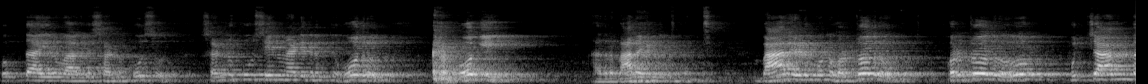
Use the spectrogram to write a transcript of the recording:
ಹೋಗ್ತಾ ಇರುವಾಗಲೇ ಸಣ್ಣ ಕೂಸು. ಸಣ್ಣ ಕೂಸು ಏನು ಮಾಡಿದ್ರಂತೆ? ಹೋದ್ರು. ಹೋಗಿ ಅದರ ಬಾಲ ಹಿಡಿದ್ರಂತೆ ಬಾಲ ಹಿಡ್ಕೊಂಡು ಹೊರಟೋದ್ರು. ಹೊರಟೋದ್ರು, ಪುಚ್ಚಾಂತ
